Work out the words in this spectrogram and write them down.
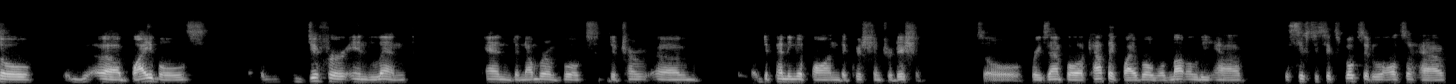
so uh, bibles differ in length and the number of books um, depending upon the Christian tradition. So, for example, a Catholic Bible will not only have the 66 books, it will also have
